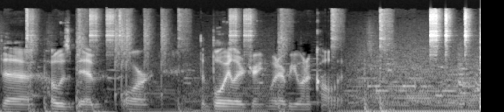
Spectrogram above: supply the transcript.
the hose bib or the boiler drain, whatever you want to call it.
